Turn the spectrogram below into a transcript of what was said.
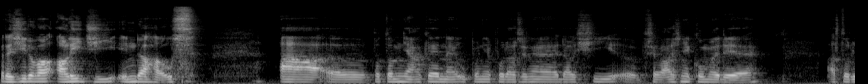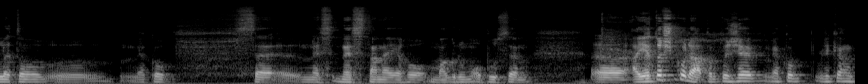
režíroval Ali G in the House, a e, potom nějaké neúplně podařené další e, převážně komedie a tohle to e, jako se nestane jeho magnum opusem. A je to škoda, protože, jako říkám,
